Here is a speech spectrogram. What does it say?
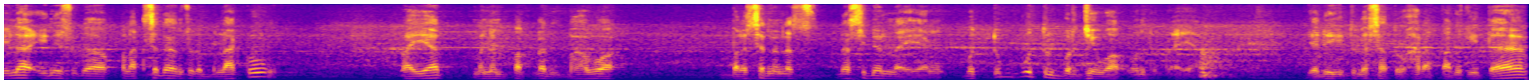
bila ini sudah pelaksanaan sudah berlaku, rakyat menempatkan bahwa barisan nasional lah yang betul-betul berjiwa untuk rakyat. Jadi itulah satu harapan kita.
